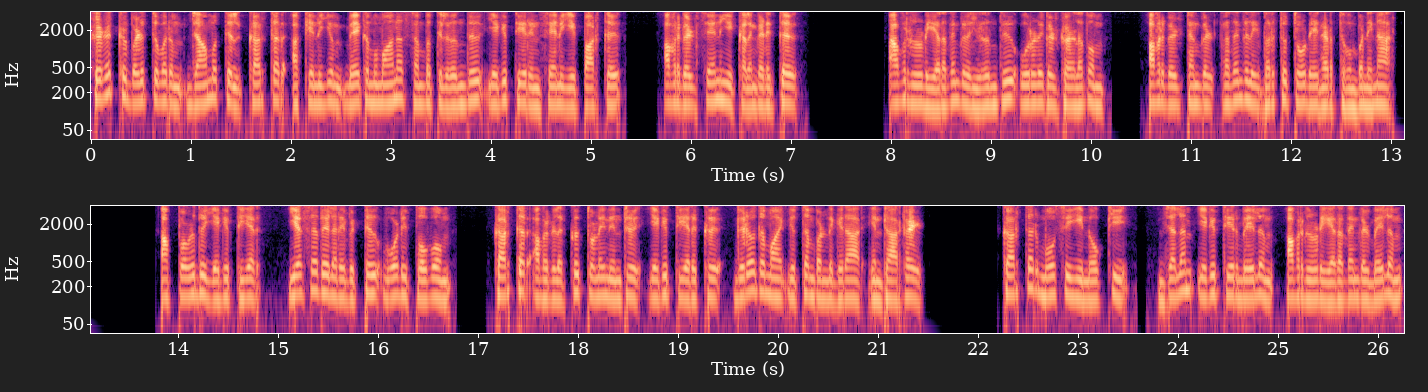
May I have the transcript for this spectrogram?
கிழக்கு வெளுத்து வரும் ஜாமத்தில் கர்த்தர் அக்கினியும் வேகமுமான சம்பத்திலிருந்து எகிப்தியரின் சேனையை பார்த்து அவர்கள் சேனையை கலங்கடித்து அவர்களுடைய ரதங்களிலிருந்து உருளைகள் கிளவும் அவர்கள் தங்கள் ரதங்களை வருத்தத்தோடே நடத்தவும் பண்ணினார். அப்பொழுது எகிப்தியர் எசபேலரை விட்டு ஓடிப்போவோம். கர்த்தர் அவர்களுக்கு துணை நின்று எகிப்தியருக்கு விரோதமாய் யுத்தம் பண்ணுகிறார் என்றார்கள். கர்த்தர் மோசையை நோக்கி ஜலம் எகிப்தியர் மேலும் அவர்களுடைய ரதங்கள் மேலும்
